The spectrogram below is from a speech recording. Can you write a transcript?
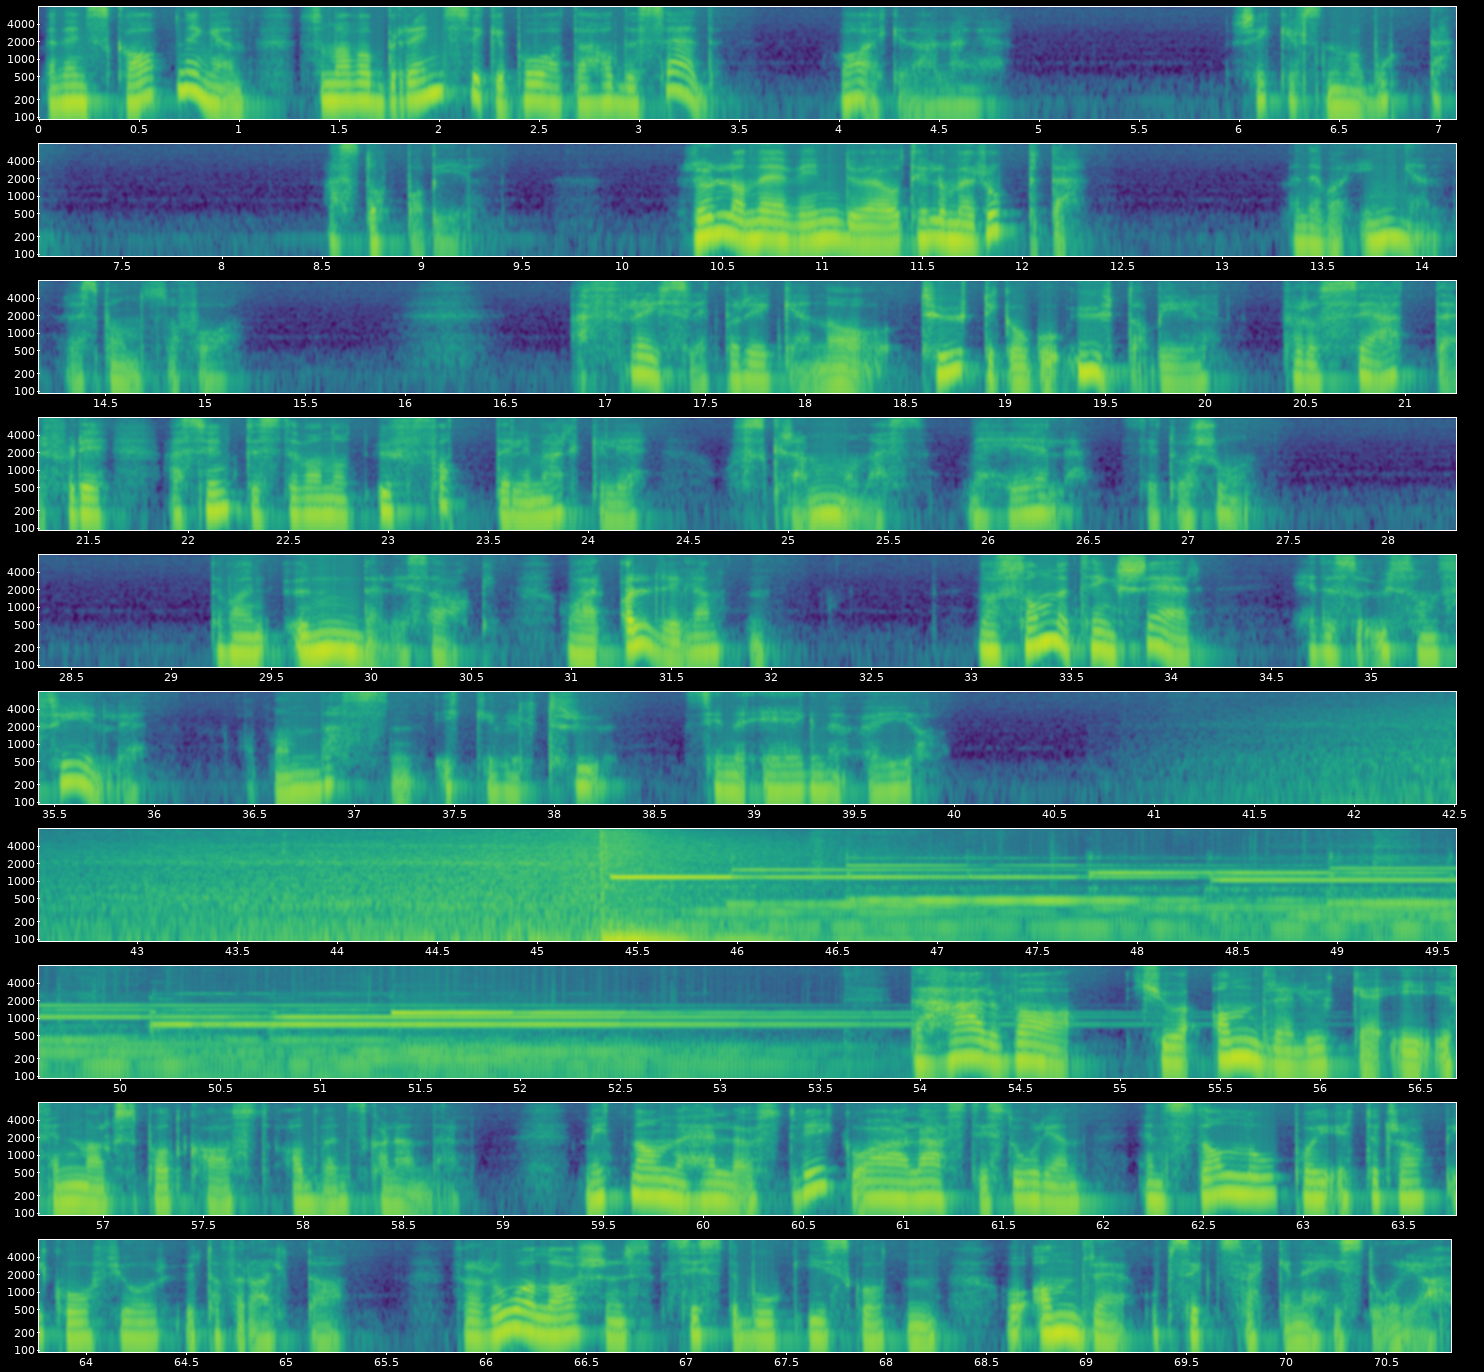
Men den skapningen som jeg var brennsikker på at jeg hadde sett, var ikke der lenger. Skikkelsen var borte. Jeg stoppa bilen, rulla ned vinduet og til og med ropte, men det var ingen respons å få. Jeg frøys litt på ryggen og turte ikke å gå ut av bilen for å se etter, fordi jeg syntes det var noe ufattelig merkelig og skremmende med hele situasjonen. Det var en underlig sak, og jeg har aldri glemt den. Når sånne ting skjer, er det så usannsynlig at man nesten ikke vil tro sine egne øyne. Det her var 22. luke i, i Finnmarks podkast Adventskalenderen. Mitt navn er Helle Østvik, og jeg har lest historien En stallo på ei yttertrapp i Kåfjord utafor Alta fra Roald Larsens siste bok Isgåten og andre oppsiktsvekkende historier.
